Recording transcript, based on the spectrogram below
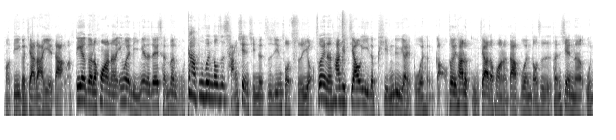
哦。第一个家大业大嘛，第二个的话呢，因为里面的这些成分股大部分都是长线型的资金所持有，所以呢，它去交易的频率啊也不会很高，所以它的股价的话呢，大部分都是呈现呢稳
